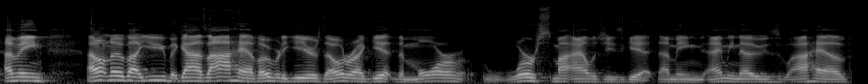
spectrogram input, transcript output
I mean, I don't know about you, but guys, I have over the years, the older I get, the more worse my allergies get. I mean, Amy knows I have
